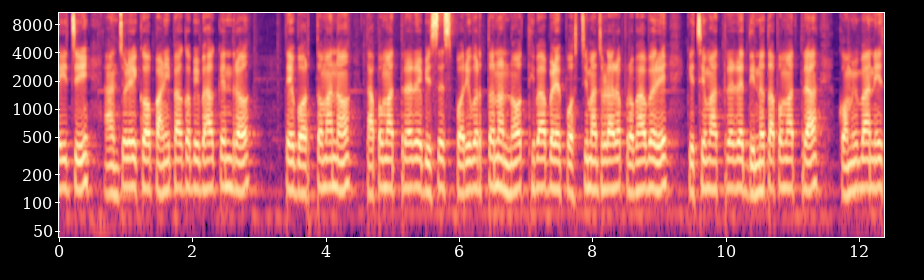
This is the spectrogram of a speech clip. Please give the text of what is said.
ଦେଇଛି ଆଞ୍ଚଳିକ ପାଣିପାଗ ବିଭାଗ କେନ୍ଦ୍ର। ତେବେ ବର୍ତ୍ତମାନ ତାପମାତ୍ରାରେ ବିଶେଷ ପରିବର୍ତ୍ତନ ନଥିବା ବେଳେ ପଶ୍ଚିମା ଝଡ଼ର ପ୍ରଭାବରେ କିଛି ମାତ୍ରାରେ ଦିନ ତାପମାତ୍ରା କମିବା ନେଇ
